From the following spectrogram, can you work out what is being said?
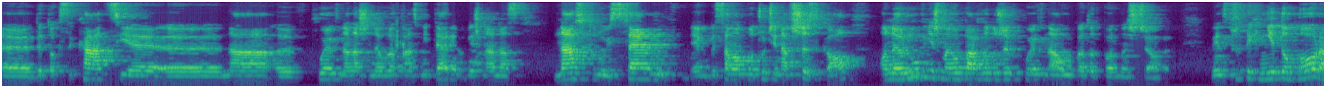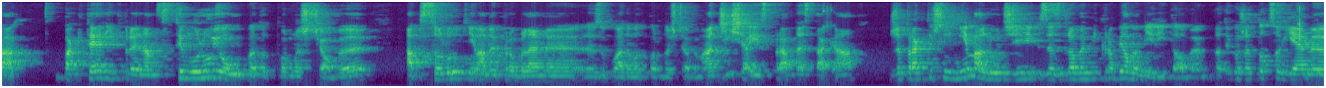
y, detoksykację, na wpływ na nasze neurotransmitery, również na nas nastrój, sen, jakby samopoczucie, na wszystko, one również mają bardzo duży wpływ na układ odpornościowy. Więc przy tych niedoborach bakterii, które nam stymulują układ odpornościowy, absolutnie mamy problemy z układem odpornościowym. A dzisiaj jest prawda jest taka, że praktycznie nie ma ludzi ze zdrowym mikrobiomem jelitowym, dlatego że to, co jemy,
